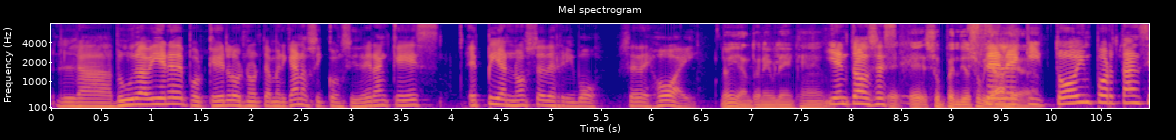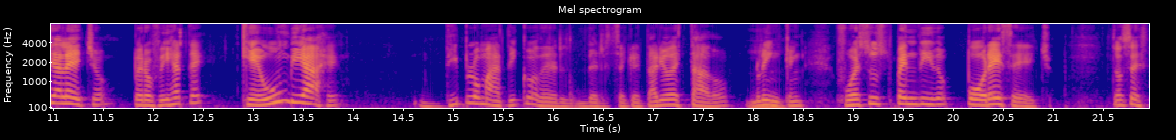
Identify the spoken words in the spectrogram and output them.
La duda viene de por qué los norteamericanos, si consideran que es espía, no se derribó, se dejó ahí. No, y Anthony Blinken Y entonces eh, eh, suspendió su se viaje. le a- quitó importancia al hecho, pero fíjate que un viaje diplomático del, del secretario de Estado, Blinken, fue suspendido por ese hecho. Entonces,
